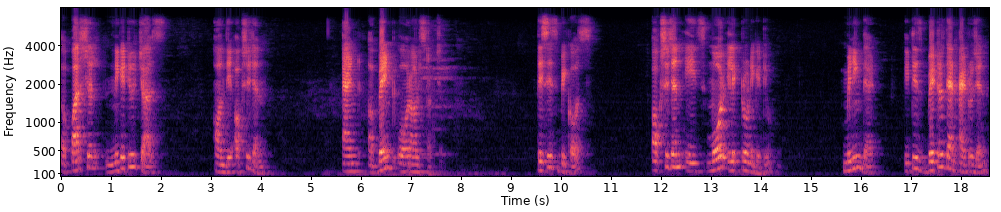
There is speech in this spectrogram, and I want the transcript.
a partial negative charge on the oxygen and a bent overall structure. This is because oxygen is more electronegative meaning that it is better than hydrogen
